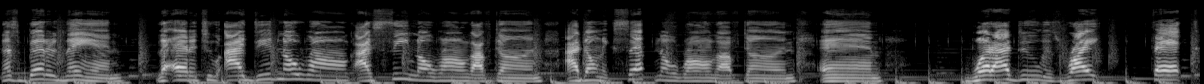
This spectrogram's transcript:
that's better than the attitude I did no wrong, I see no wrong I've done, I don't accept no wrong I've done, and what I do is right, fact,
